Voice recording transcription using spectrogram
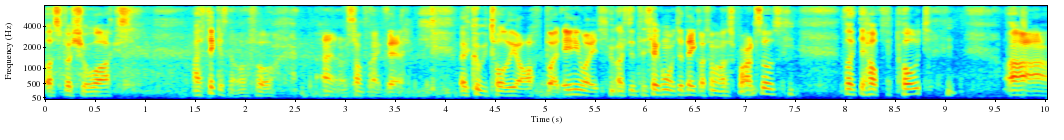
of Special Walks. I think it's number four. I don't know, something like that. I could be totally off. But anyways, I'd like to take a moment to thank some of our sponsors. I'd like to help support uh,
